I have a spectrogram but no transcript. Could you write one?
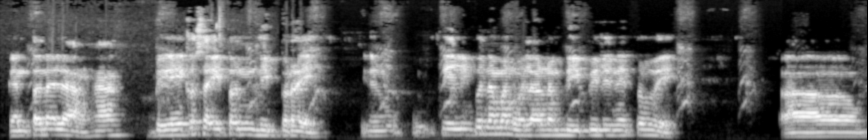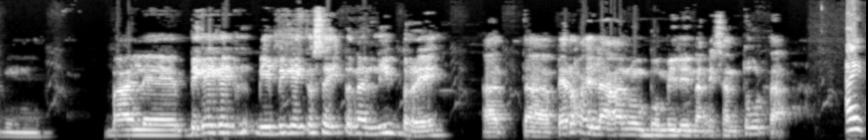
Ganito na lang, ha? Bigay ko sa ito ng libre. Feeling ko naman wala nang bibili nito eh. Um, bale, bigay, bibigay ko sa ito ng libre at ah, pero kailangan mong bumili ng isang tuta. Ay!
